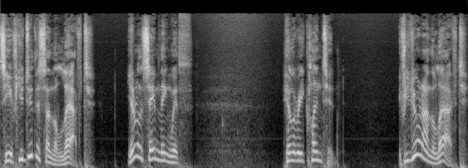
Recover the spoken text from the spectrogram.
See, if you do this on the left, you know the same thing with Hillary Clinton. If you do it on the left,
